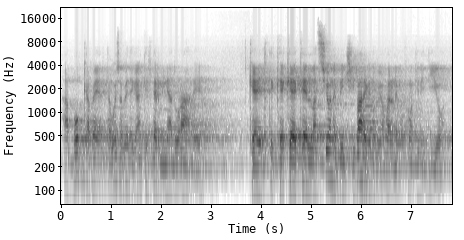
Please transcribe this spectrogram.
a bocca aperta. Voi sapete che anche il termine adorare, che è, il, che, che, che è l'azione principale che dobbiamo fare nei confronti di Dio,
